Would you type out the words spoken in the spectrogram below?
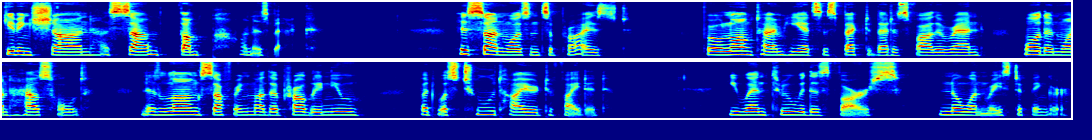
giving Sean a sound thump on his back. His son wasn't surprised. For a long time he had suspected that his father ran more than one household, and his long suffering mother probably knew but was too tired to fight it. He went through with his farce. No one raised a finger.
